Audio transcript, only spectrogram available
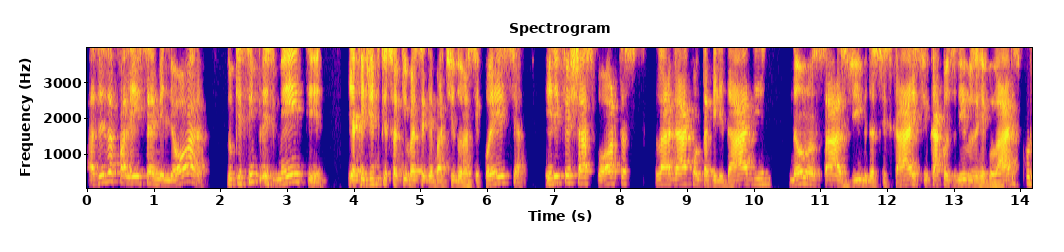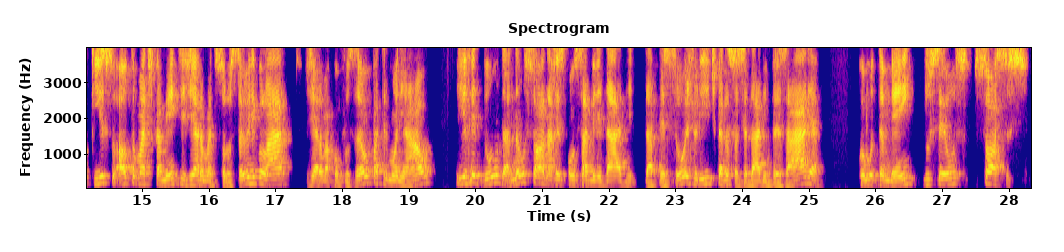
Às vezes a falência é melhor do que simplesmente, e acredito que isso aqui vai ser debatido na sequência, ele fechar as portas, largar a contabilidade, não lançar as dívidas fiscais, ficar com os livros irregulares, porque isso automaticamente gera uma dissolução irregular, gera uma confusão patrimonial e redunda não só na responsabilidade da pessoa jurídica, da sociedade empresária, como também dos seus sócios.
